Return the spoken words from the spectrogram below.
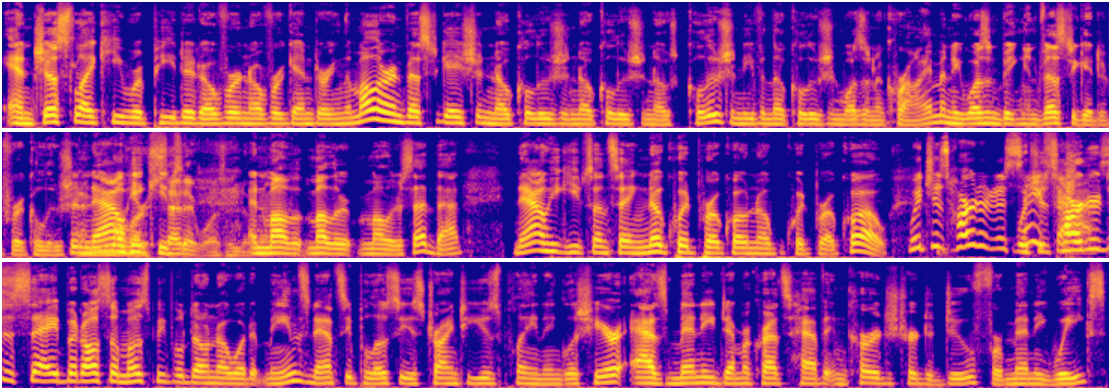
And just like he repeated over and over again during the Mueller investigation, no collusion, no collusion, no collusion, even though collusion wasn't a crime and he wasn't being investigated for collusion. And now Mueller he keeps said it wasn't. And Mueller, Mueller, Mueller said that. Now he keeps on saying no quid pro quo, no quid pro quo. Which is harder to say. Which is fast. harder to say, but also most people don't know what it means. Nancy Pelosi is trying to use plain English here, as many Democrats have encouraged her to do for many weeks.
